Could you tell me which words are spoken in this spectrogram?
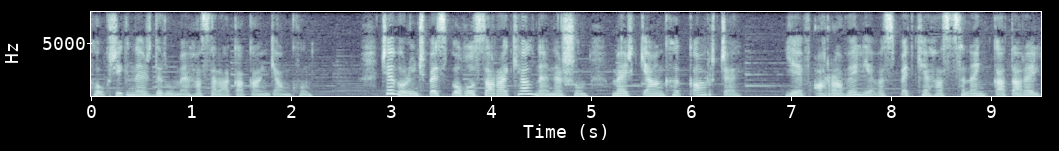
փոքրիկ ներդրում է հասարակական կյանքում։ Չէ որ ինչպես Պողոս Արաքյալն է նշում, մեր կյանքը կարճ է եւ առավել եւս պետք է հասցնենք կատարել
